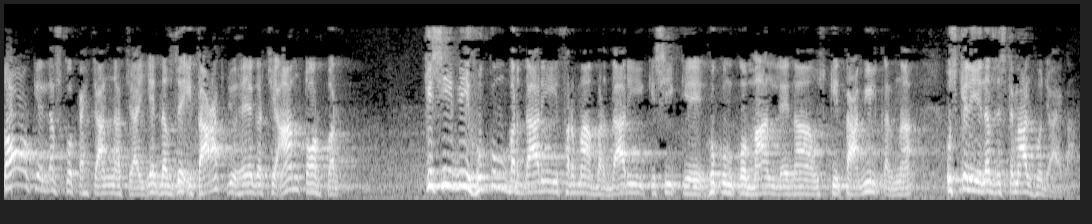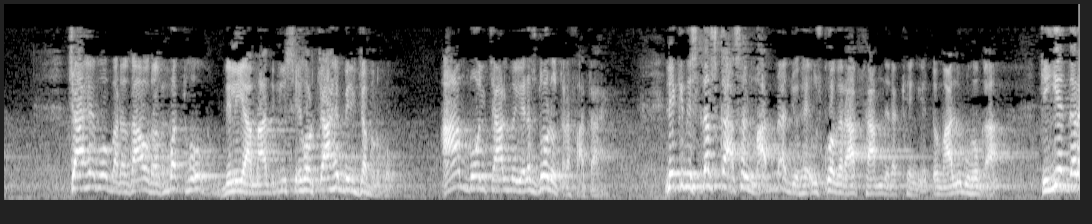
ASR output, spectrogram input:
تو کے لفظ کو پہچاننا چاہیے۔ لفظ اطاعت جو ہے، اگرچہ عام طور پر کسی بھی حکم برداری، فرما برداری، کسی کے حکم کو مان لینا، اس کی تعمیل کرنا، اس کے لیے لفظ استعمال ہو جائے گا۔ چاہے وہ برضا و رغبت ہو، دلی آمادگی سے ہو، اور چاہے بل جبر ہو۔ عام بول چال میں یہ لفظ دونوں طرف آتا ہے۔ لیکن اس لفظ کا اصل مادہ جو ہے، اس کو اگر آپ سامنے رکھیں گے تو معلوم ہوگا کہ یہ در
